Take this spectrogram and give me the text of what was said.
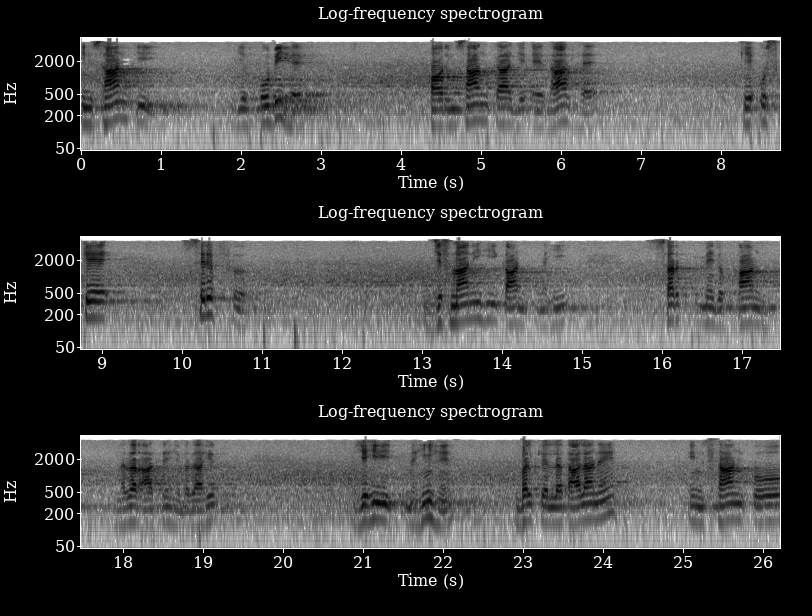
انسان کی یہ خوبی ہے اور انسان کا یہ اعزاز ہے کہ اس کے صرف جسمانی ہی کان نہیں، سر میں جو کان نظر آتے ہیں بظاہر، یہی نہیں ہیں، بلکہ اللہ تعالیٰ نے انسان کو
